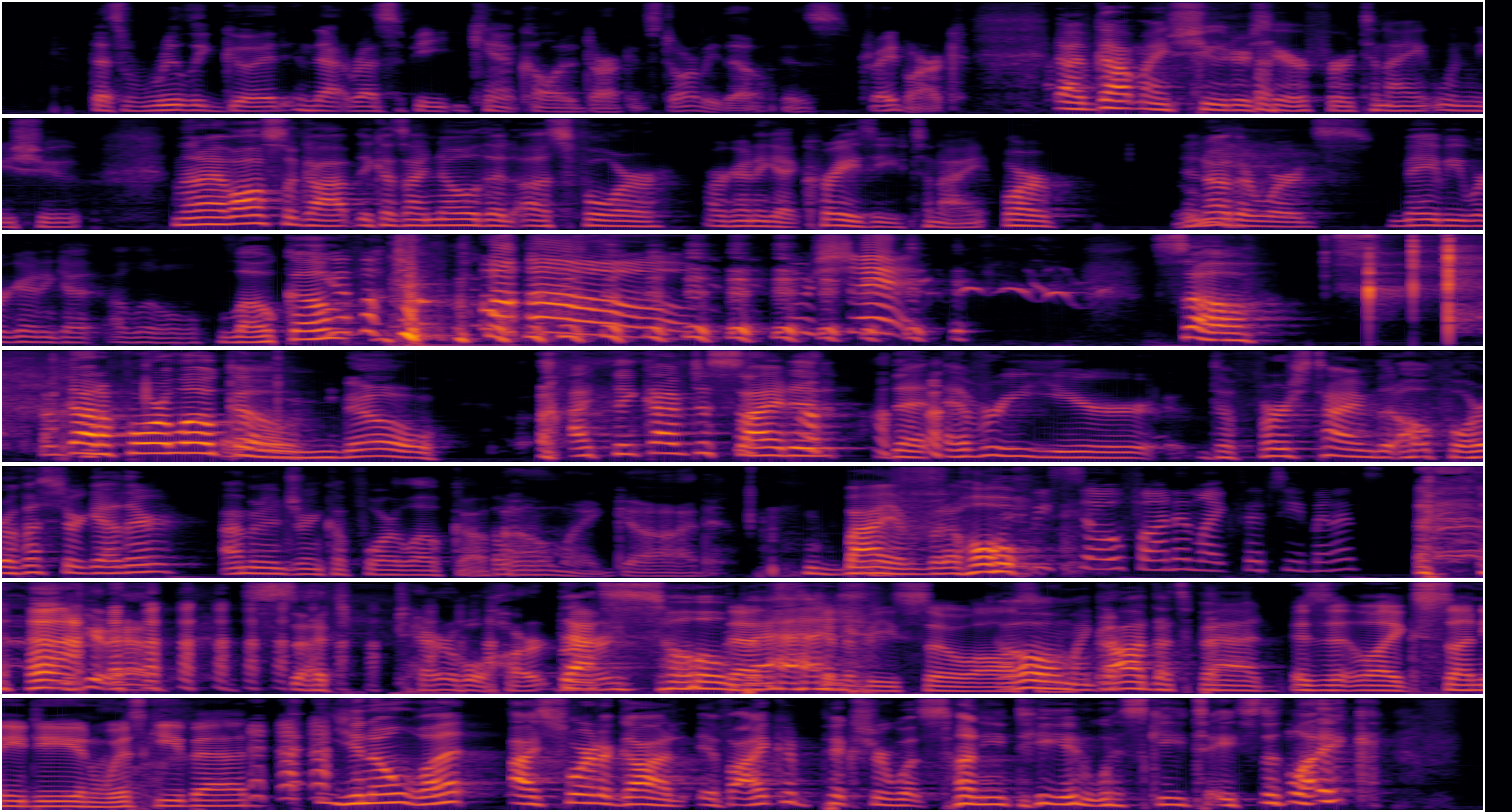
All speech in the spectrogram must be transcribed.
That's really good in that recipe. You can't call it a dark and stormy though, because trademark. I've got my shooters here for tonight when we shoot. And then I've also got because I know that us four are going to get crazy tonight or in Ooh. other words, maybe we're going to get a little loco. You have a- oh, oh shit. So I've got a four loco. Oh no. I think I've decided that every year, the first time that all four of us are together, I'm gonna drink a Four Loco. Oh my god. Bye, everybody. It'd Oh, be so fun in like 15 minutes. You're gonna have such terrible heartburn. that's so bad. That's bad. gonna be so awesome. Oh my god, that's bad. Is it like Sunny D and whiskey bad? You know what? I swear to God, if I could picture what Sunny D and whiskey tasted like,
